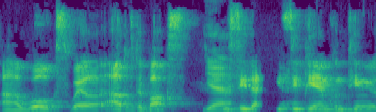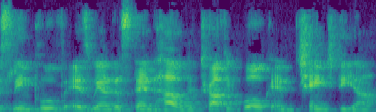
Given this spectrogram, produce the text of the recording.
uh, works well out of the box. Yeah. We see that eCPM continuously improve as we understand how the traffic work and change the uh,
